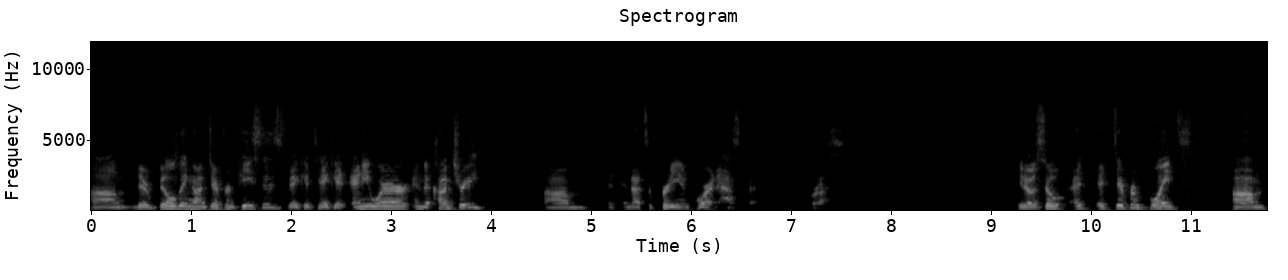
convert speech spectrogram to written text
Um, they're building on different pieces. They could take it anywhere in the country. Um, and, and that's a pretty important aspect for us. You know, so at, at different points, um,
